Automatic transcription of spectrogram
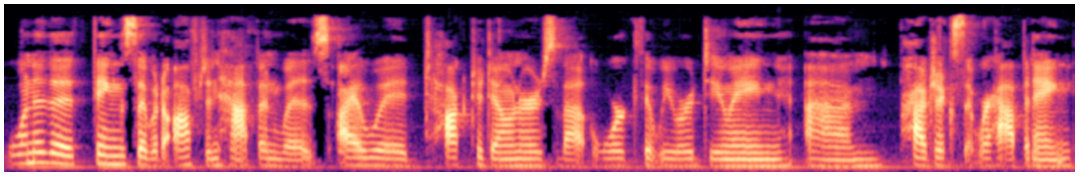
one of the things that would often happen was I would talk to donors about work that we were doing, um, projects that were happening.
